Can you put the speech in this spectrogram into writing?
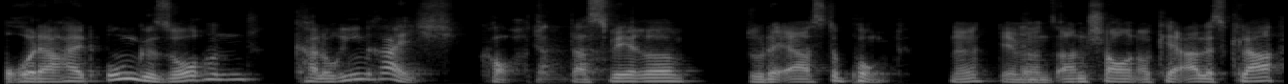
oder halt ungesund, kalorienreich kocht. Ja. Das wäre so der erste Punkt, ne, den wir uns anschauen. Okay, alles klar,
